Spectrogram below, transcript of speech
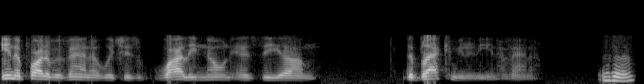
in a part of Havana, which is widely known as the um, the black community in Havana. Mhm.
